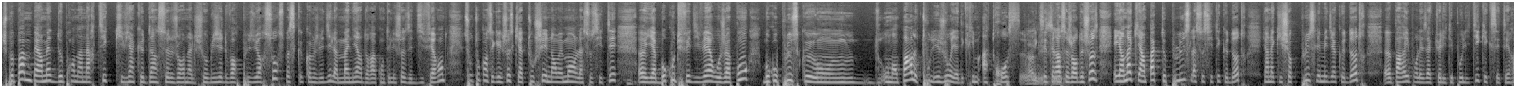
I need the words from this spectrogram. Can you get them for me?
je peux pas me permettre de prendre un article qui vient que d'un seul journal. Je suis obligée de voir plusieurs sources parce que, comme je l'ai dit, la manière de raconter les choses est différente. Surtout quand c'est quelque chose qui a touché énormément la société. Euh, Il y a beaucoup de faits divers au Japon, beaucoup plus qu'on on en parle. Tous les jours, il y a des crimes atroces, Ah, etc. Ce genre de choses. Et il y en a qui impactent plus la société que d'autres. Il y en a qui choquent plus les médias que d'autres. Euh, pareil pour les actualités politiques, etc.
